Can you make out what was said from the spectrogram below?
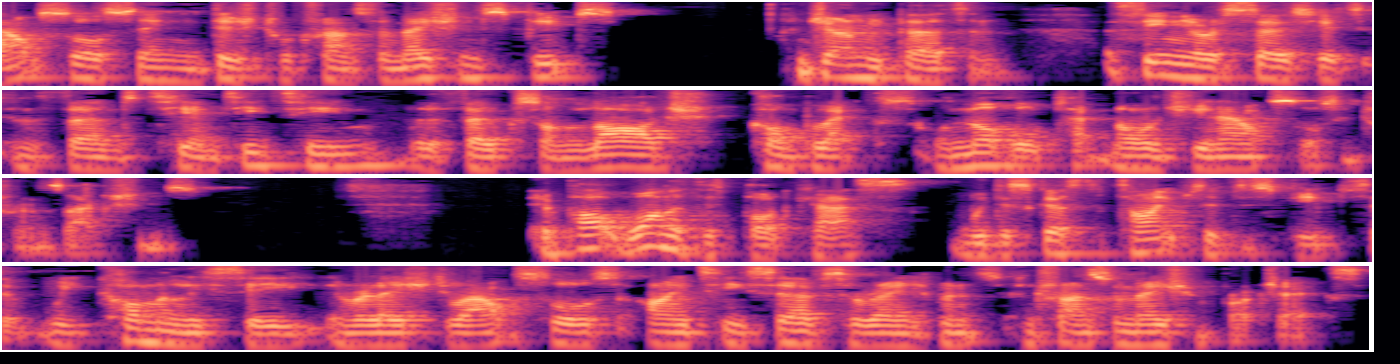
outsourcing and digital transformation disputes, and Jeremy Purton, a senior associate in the firm's TMT team with a focus on large, complex, or novel technology and outsourcing transactions. In part one of this podcast, we discussed the types of disputes that we commonly see in relation to outsourced IT service arrangements and transformation projects.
